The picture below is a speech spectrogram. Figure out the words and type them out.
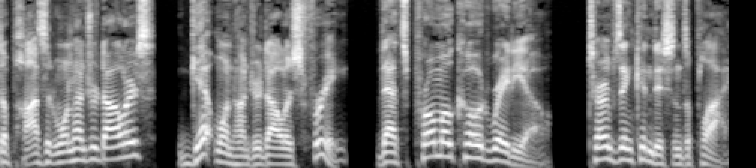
Deposit $100, get $100 free. That's promo code RADIO. Terms and conditions apply.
